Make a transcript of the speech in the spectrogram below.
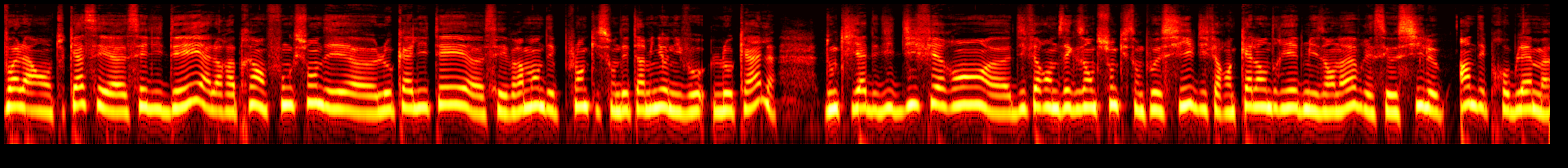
Voilà, en tout cas c'est euh, c'est l'idée. Alors après en fonction des euh, localités, euh, c'est vraiment des plans qui sont déterminés au niveau local. Donc il y a des di- différents différentes exemptions qui sont possibles, différents calendriers de mise en œuvre et c'est aussi le un des problèmes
